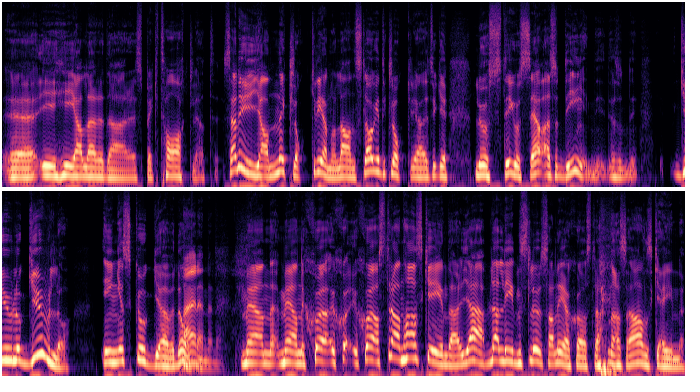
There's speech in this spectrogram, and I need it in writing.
eh, i hela det där spektaklet. Sen är ju Janne klockren och landslaget är klockren. Jag tycker Lustig och Säv, alltså det är alltså, det, Gulo Gulo. Ingen skugga över dem. Nej, nej, nej. Men, men Sjö, Sjö, Sjöstrand, han ska in där. Jävla linslus han är Sjöstrand. Alltså, han ska in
